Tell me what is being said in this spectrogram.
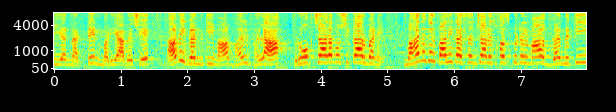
બિયરના ટેન મળી આવે છે. આવી ગંદકીમાં ભલભલા રોગચાળાનો શિકાર બને. મહાનગરપાલિકા સંચાલિત હોસ્પિટલમાં ગંદકી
